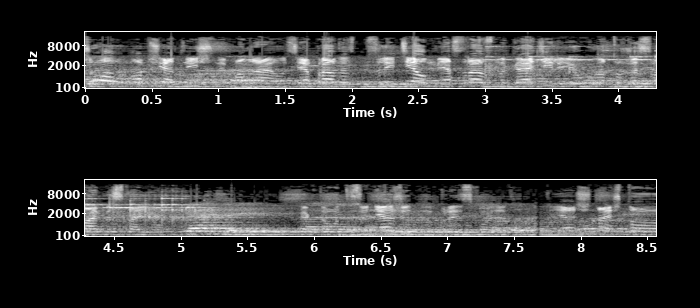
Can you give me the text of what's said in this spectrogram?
Шоу вообще отличное, понравилось. Я, правда, залетел, меня сразу наградили, и вот уже с вами стою. Как-то вот все неожиданно происходит. Я считаю, что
